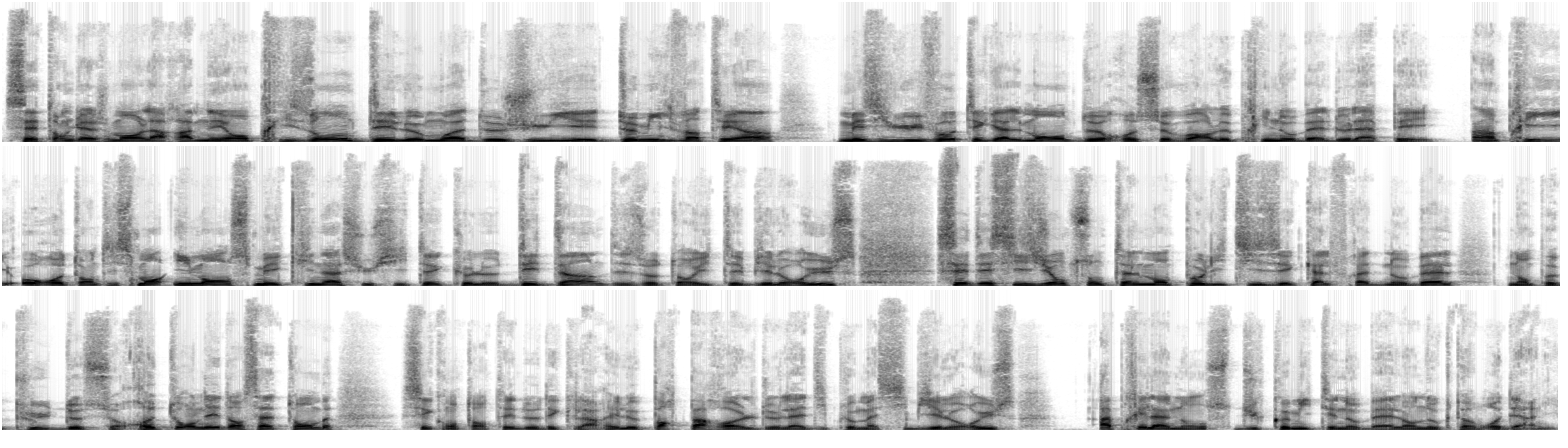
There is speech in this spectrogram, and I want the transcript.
Cet engagement l'a ramené en prison dès le mois de juillet 2021, mais il lui vaut également de recevoir le prix Nobel de la paix. Un prix au retentissement immense, mais qui n'a suscité que le dédain des autorités biélorusses. Ces décisions sont tellement politisées qu'Alfred Nobel n'en peut plus de se retourner dans sa tombe. S'est contenté de déclarer le porte-parole de la diplomatie biélorusse après l'annonce du comité Nobel en octobre dernier.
